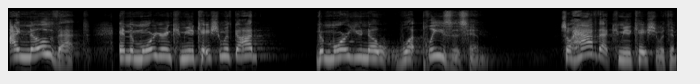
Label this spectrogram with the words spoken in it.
I know that. And the more you're in communication with God, the more you know what pleases him. So have that communication with him.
